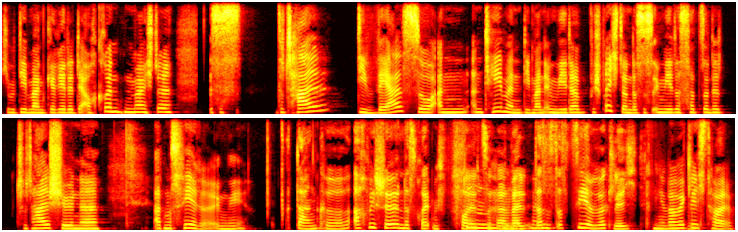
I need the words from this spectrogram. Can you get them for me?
Ich habe mit jemandem geredet, der auch gründen möchte. Es ist total divers so an, an Themen, die man irgendwie da bespricht. Und das ist irgendwie, das hat so eine total schöne Atmosphäre irgendwie. Danke. Ach, wie schön. Das freut mich voll zu hören, weil das ist das Ziel, wirklich. Nee, war wirklich toll.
